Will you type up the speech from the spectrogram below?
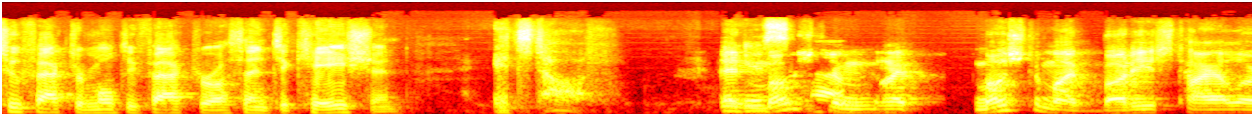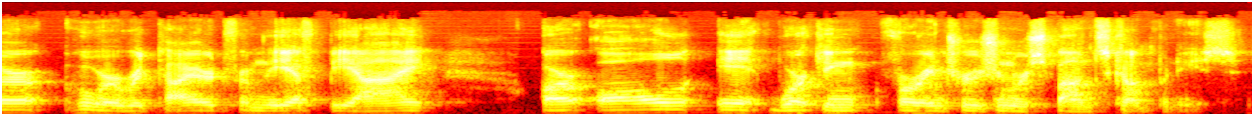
two factor, multi factor authentication? It's tough. And most tough. of my most of my buddies, Tyler, who are retired from the FBI, are all it working for intrusion response companies.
